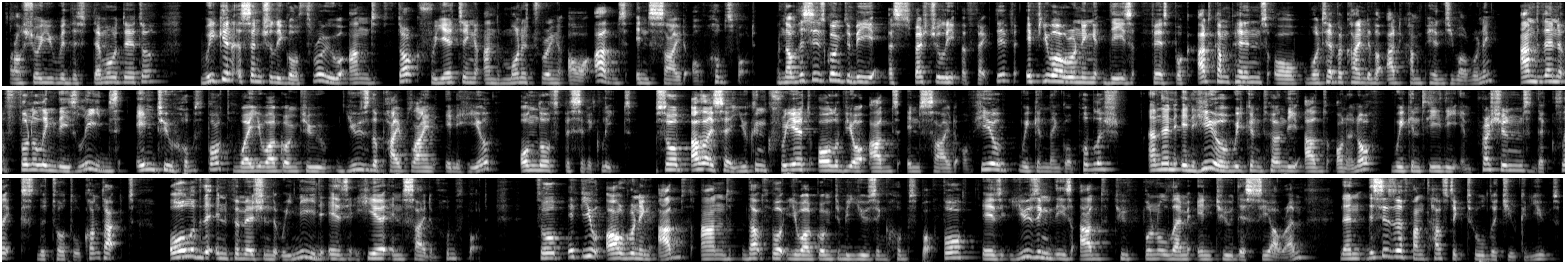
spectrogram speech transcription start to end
I'll show you with this demo data we can essentially go through and start creating and monitoring our ads inside of HubSpot. Now, this is going to be especially effective if you are running these Facebook ad campaigns or whatever kind of ad campaigns you are running, and then funneling these leads into HubSpot where you are going to use the pipeline in here on those specific leads. So as I say, you can create all of your ads inside of here. We can then go publish. And then in here, we can turn the ads on and off. We can see the impressions, the clicks, the total contact. All of the information that we need is here inside of HubSpot. So if you are running ads and that's what you are going to be using HubSpot for, is using these ads to funnel them into this CRM, then this is a fantastic tool that you can use.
